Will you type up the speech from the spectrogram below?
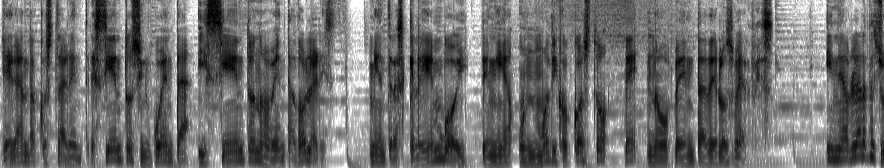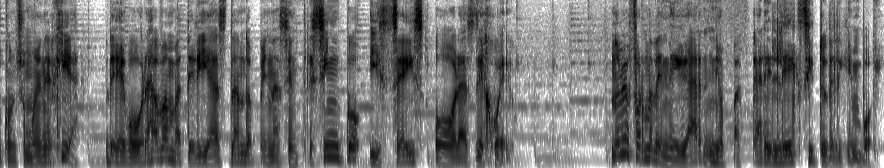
llegando a costar entre 150 y 190 dólares, mientras que el Game Boy tenía un módico costo de 90 de los verdes. Y ni hablar de su consumo de energía, devoraban baterías dando apenas entre 5 y 6 horas de juego. No había forma de negar ni opacar el éxito del Game Boy,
